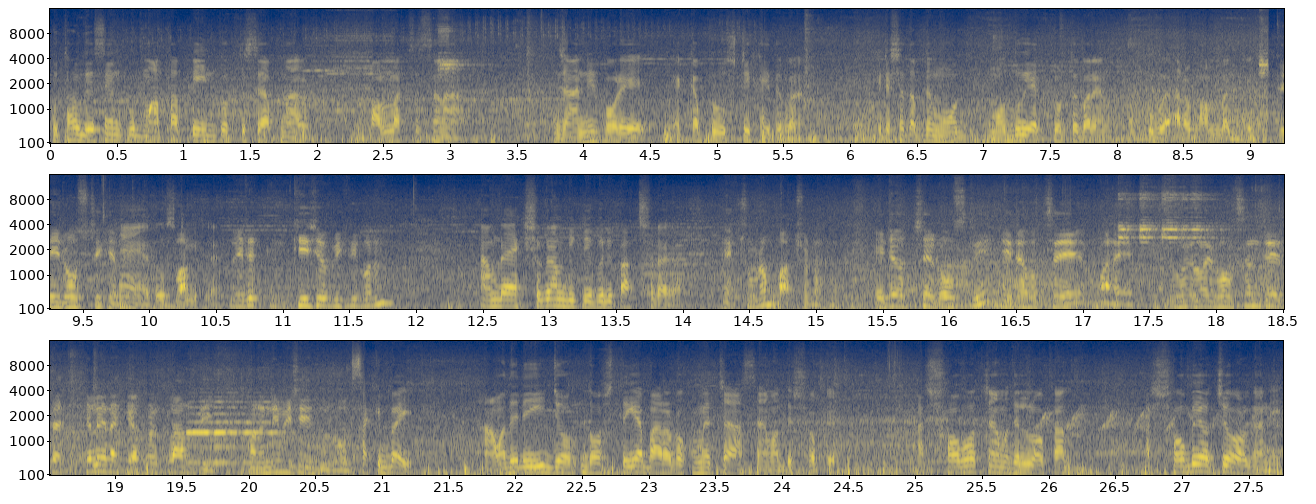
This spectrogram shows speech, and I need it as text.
কোথাও গেছেন খুব মাথা পেইন করতেছে আপনার ভালো লাগতেছে না জার্নির পরে এক কাপ রোস্টি খাইতে পারেন। এটার সাথে আপনি মধু- অ্যাড করতে পারেন খুব আরও ভালো লাগবে। এই রোজ টি খেলে হ্যাঁ, বাহ, খেলে। এটা কি হিসেবে বিক্রি করেন? আমরা একশো গ্রাম বিক্রি করি পাঁচশো টাকা। একশো গ্রাম পাঁচশো টাকা। এটা হচ্ছে রোস্টি যেটা হচ্ছে মানে রুবেল ভাই বলছেন যে এটা খেলে নাকি আপনার ক্লান্তি? মানে নিমিশেই দূর হবে সাকিব ভাই আমাদের এই দশ থেকে বারো রকমের চা আছে আমাদের শপে আর সব হচ্ছে আমাদের লোকাল আর সবই হচ্ছে অর্গানিক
